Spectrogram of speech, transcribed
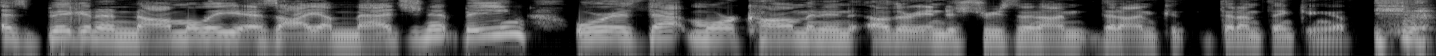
as big an anomaly as I imagine it being, or is that more common in other industries than I'm that I'm that I'm thinking of?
